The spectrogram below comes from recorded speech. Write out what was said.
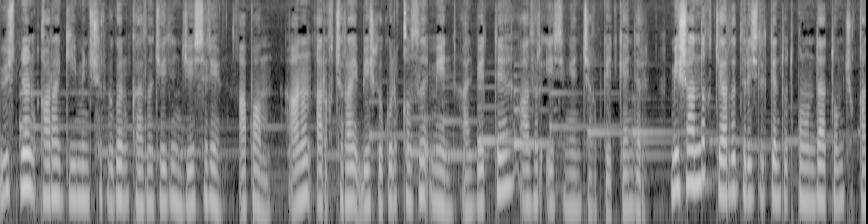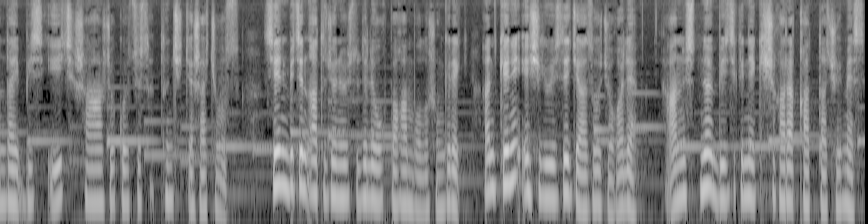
Үстүнөн кара кийимин түшүрбөгөн казначейдин жесири апам анын арык чырай бешкөкүл кызы мен албетте азыр эсиңен чыгып кеткендир. Мишандык жарды тиричиликтен туткунунда тумчуккандай биз эч шаан шөкөтсүз тынч жашачубуз. Сен биздин аты жөнүбүздү деле укпаган болушуң керек. Анткени эшигибизде жазуу жок эле. Анын үстүнө биздикине киши кара каттачу эмес.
